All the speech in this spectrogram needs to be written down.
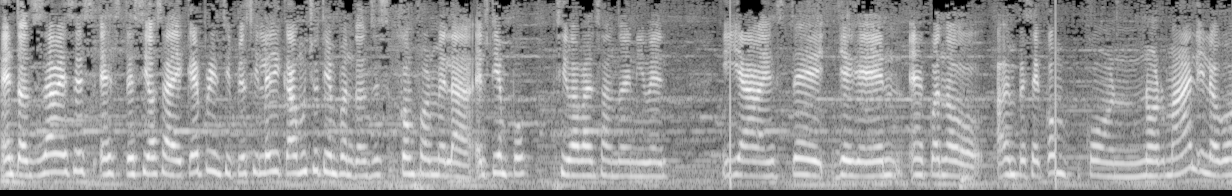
Entonces a veces, este sí, o sea, de que al principio sí le dedicaba mucho tiempo, entonces conforme la, el tiempo se iba avanzando de nivel. Y ya este llegué en- eh, cuando empecé con, con normal y luego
